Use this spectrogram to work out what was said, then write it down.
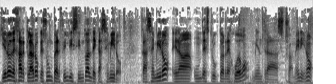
quiero dejar claro que es un perfil distinto al de Casemiro. Casemiro era un destructor de juego, mientras Chouameni no.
